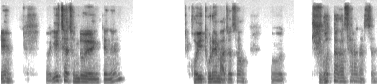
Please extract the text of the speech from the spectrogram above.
예. 1차 전도 여행 때는 거의 돌에 맞아서 어, 죽었다가 살아났어요.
